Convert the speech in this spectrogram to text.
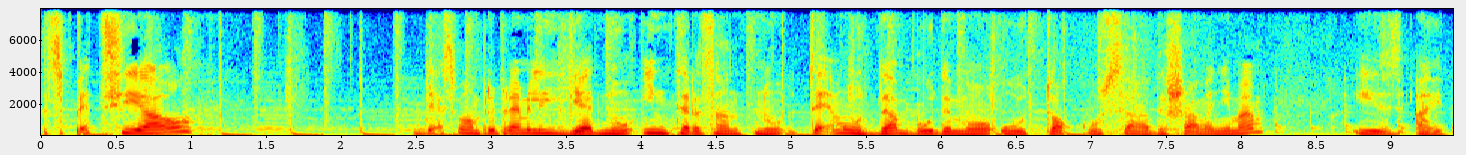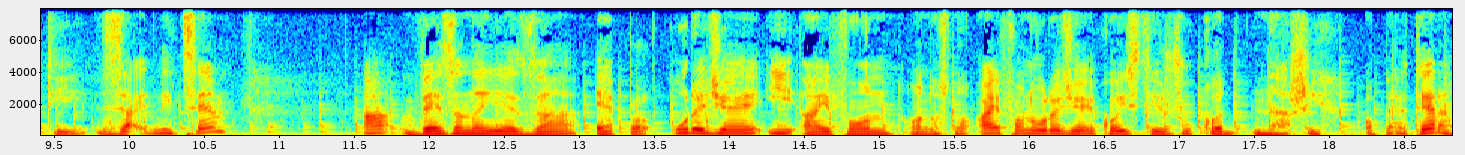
specijal gdje smo vam pripremili jednu interesantnu temu da budemo u toku sa dešavanjima iz IT zajednice, a vezana je za Apple uređaje i iPhone, odnosno iPhone uređaje koji stižu kod naših operatera.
